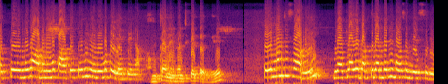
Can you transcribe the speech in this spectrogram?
భక్తి ఉన్నదో ఆమెనేమో పాస్ అయిపోయింది నేనేమో ఫెయిల్ అయిపోయినా. అంతా నీ మంచికే తల్లి. ఏం మంచి స్వామి? మీరు అట్లాగే భక్తులందరినీ మోసం చేస్తున్నారు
